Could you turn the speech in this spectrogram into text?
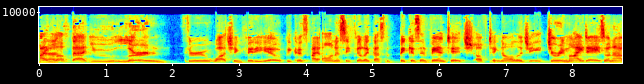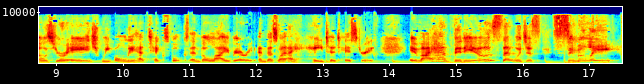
I love that you learn through watching video because I honestly feel like that's the biggest advantage of technology. During my days when I was your age, we only had textbooks and the library, and that's why I hated history. If I had videos that would just simulate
